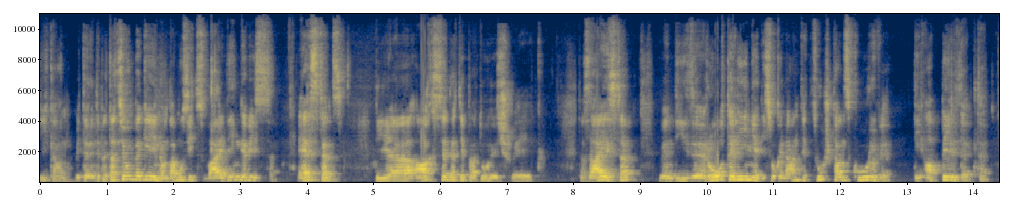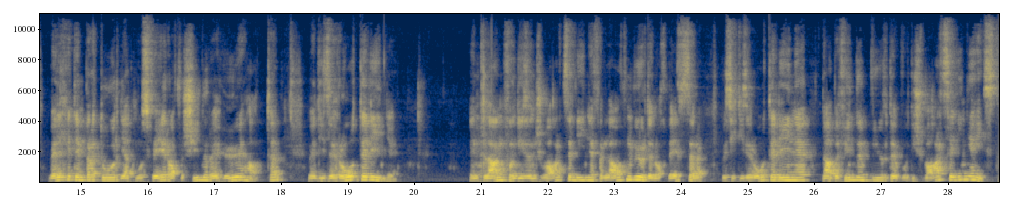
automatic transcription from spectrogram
Ich kann mit der Interpretation beginnen und da muss ich zwei Dinge wissen. Erstens, die äh, Achse der Temperatur ist schräg. Das heißt, wenn diese rote Linie, die sogenannte Zustandskurve, die abbildet, welche Temperatur die Atmosphäre auf verschiedener Höhe hat, wenn diese rote Linie entlang von diesen schwarzen Linien verlaufen würde, noch besser, wenn sich diese rote Linie da befinden würde, wo die schwarze Linie ist,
